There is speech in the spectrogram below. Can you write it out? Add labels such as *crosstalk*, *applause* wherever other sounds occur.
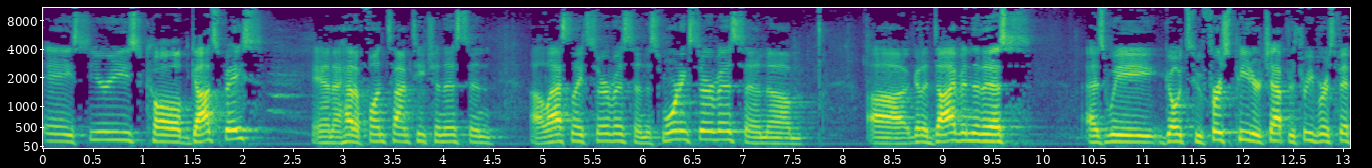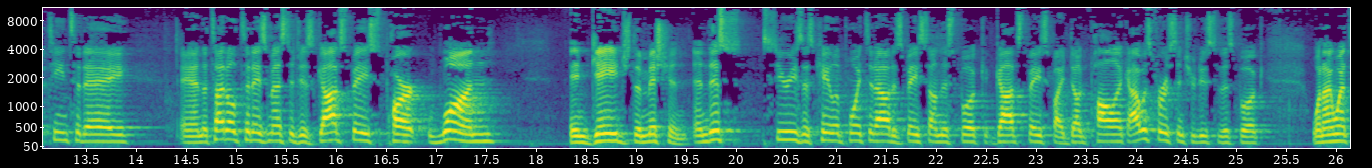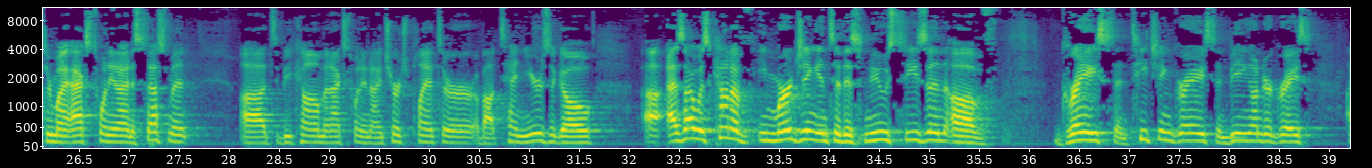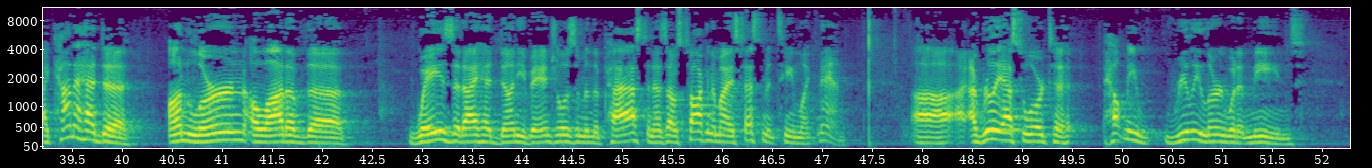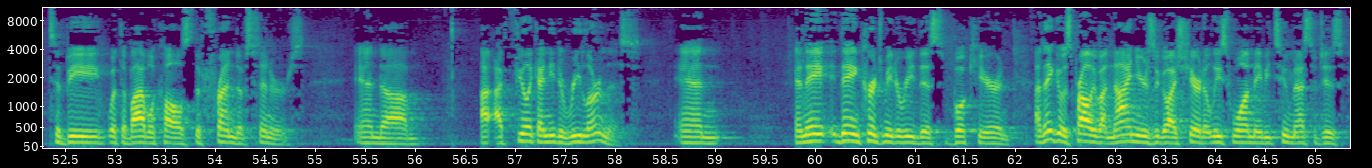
a series called God Space, and I had a fun time teaching this in uh, last night's service and this morning's service, and um, uh, going to dive into this as we go to 1 Peter chapter 3, verse 15 today. And the title of today's message is God Space Part 1 Engage the Mission. And this series, as Caleb pointed out, is based on this book, God Space by Doug Pollock. I was first introduced to this book when I went through my Acts 29 assessment uh, to become an Acts 29 church planter about 10 years ago. Uh, as I was kind of emerging into this new season of grace and teaching grace and being under grace, I kind of had to unlearn a lot of the ways that I had done evangelism in the past. And as I was talking to my assessment team, like, man, uh, I really asked the Lord to help me really learn what it means to be what the Bible calls the friend of sinners. And um, I, feel like I need to relearn this. And and they, they encouraged me to read this book here. And I think it was probably about nine years ago, I shared at least one, maybe two messages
